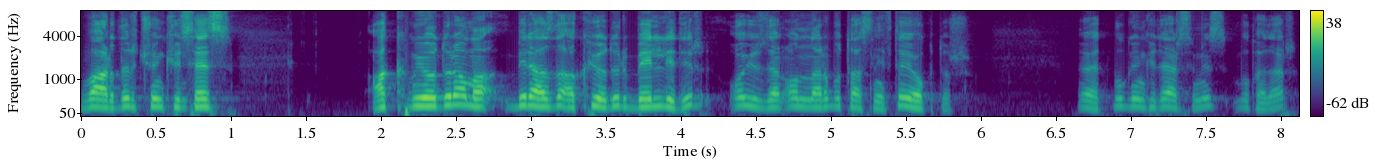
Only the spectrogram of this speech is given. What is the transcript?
vardır. Çünkü ses akmıyordur ama biraz da akıyordur bellidir. O yüzden onlar bu tasnifte yoktur. Evet bugünkü dersimiz bu kadar.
